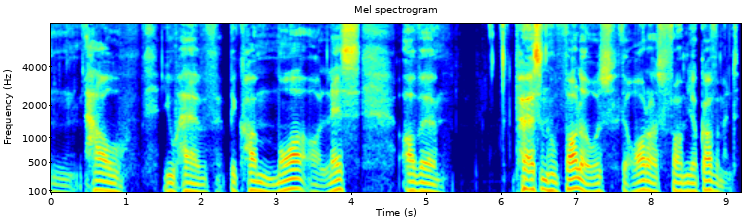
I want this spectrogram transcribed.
um, how you have become more or less of a person who follows the orders from your government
